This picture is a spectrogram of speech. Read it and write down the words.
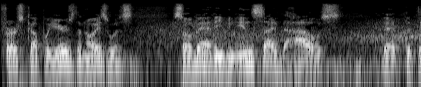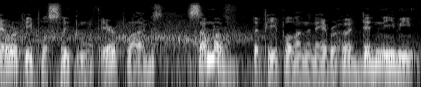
First couple years, the noise was so bad, even inside the house, that, that there were people sleeping with earplugs. Some of the people in the neighborhood didn't even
